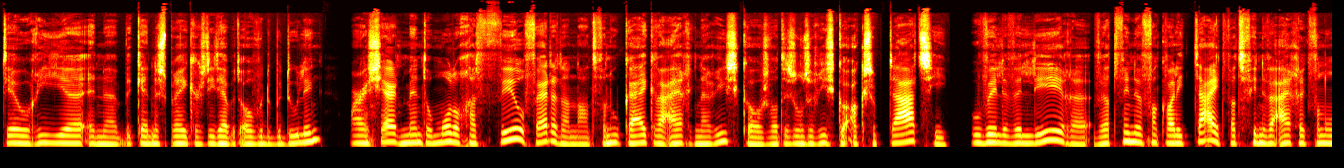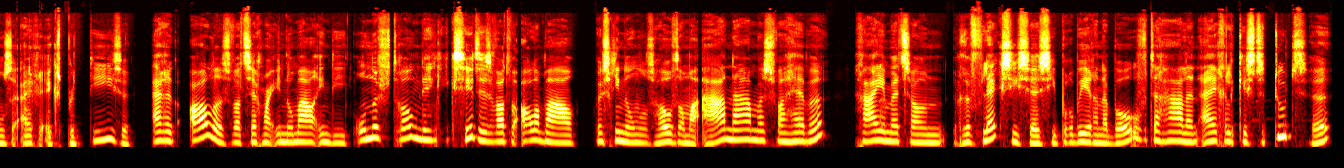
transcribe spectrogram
theorieën en uh, bekende sprekers die het hebben over de bedoeling. Maar een shared mental model gaat veel verder dan dat. Van hoe kijken we eigenlijk naar risico's? Wat is onze risicoacceptatie? Hoe willen we leren? Wat vinden we van kwaliteit? Wat vinden we eigenlijk van onze eigen expertise? Eigenlijk alles wat zeg maar in normaal in die onderstroom denk ik zit, is wat we allemaal misschien in ons hoofd allemaal aannames van hebben. Ga je met zo'n reflectiesessie proberen naar boven te halen en eigenlijk is te toetsen,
